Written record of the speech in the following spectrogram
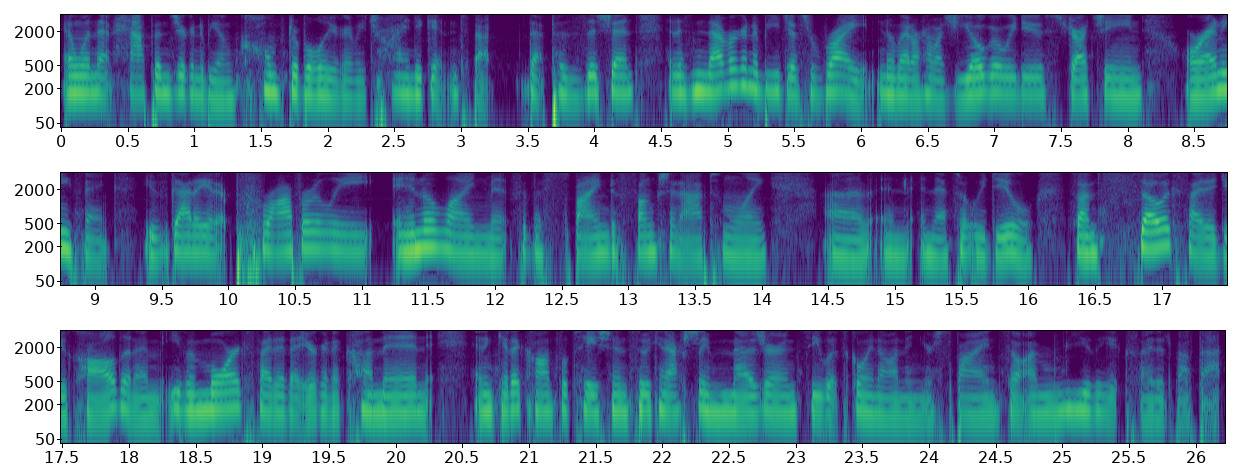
And when that happens, you're going to be uncomfortable. You're going to be trying to get into that that position and it's never going to be just right no matter how much yoga we do stretching or anything. You've got to get it properly in alignment for the spine to function optimally um, and and that's what we do. So i'm so excited you called and i'm even more excited that you're going to come in and get a consultation so we can actually measure and see what's going on in your spine. So i'm really excited about that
